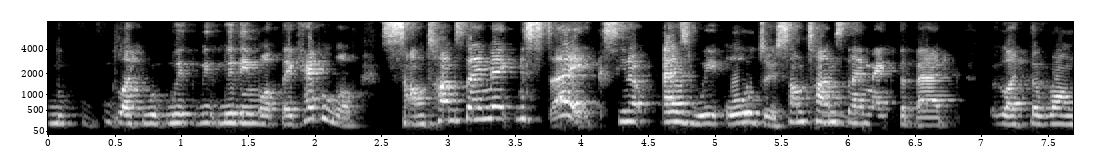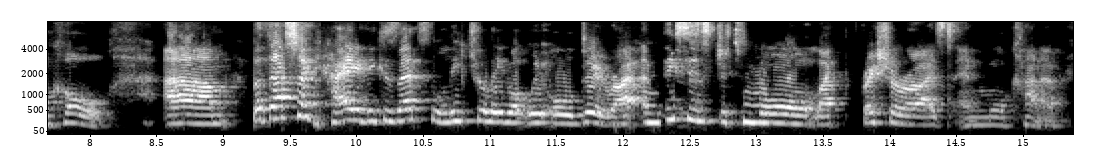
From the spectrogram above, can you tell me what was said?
like with, with, within what they're capable of. Sometimes they make mistakes, you know, as we all do. Sometimes they make the bad, like the wrong call. Um, but that's okay because that's literally what we all do, right? And this is just more like pressurized and more kind of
